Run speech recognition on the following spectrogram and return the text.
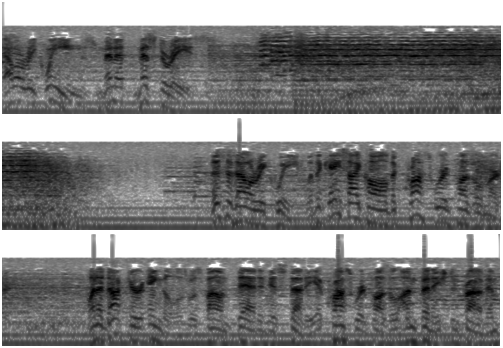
Ellery Queen's Minute Mysteries. This is Ellery Queen with a case I call the crossword puzzle murder. When a Dr. Ingalls was found dead in his study, a crossword puzzle unfinished in front of him,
